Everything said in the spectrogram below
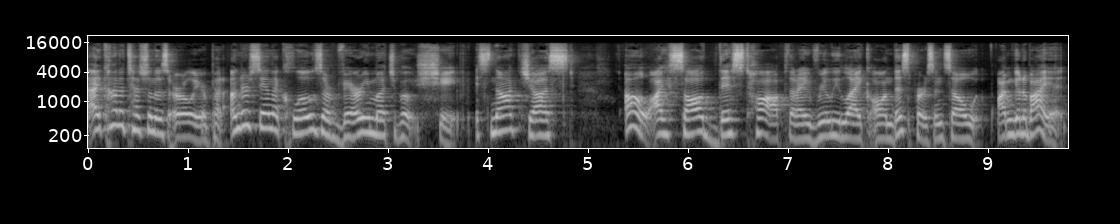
I kind of touched on this earlier, but understand that clothes are very much about shape. It's not just, oh, I saw this top that I really like on this person, so I'm gonna buy it.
